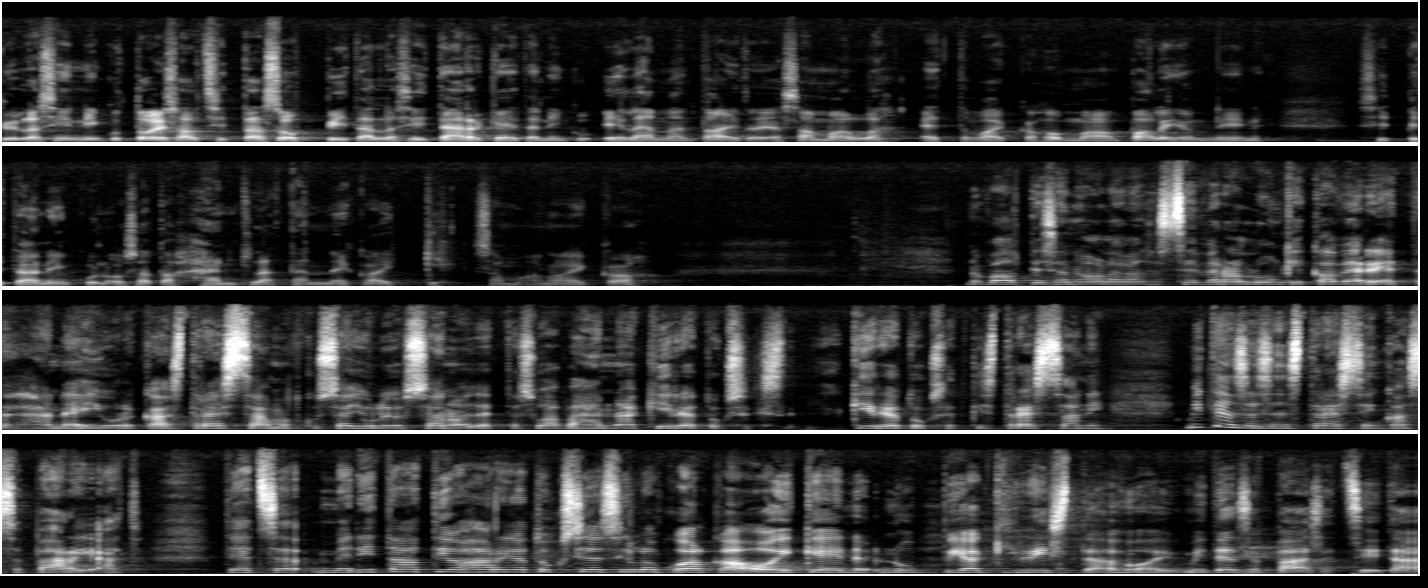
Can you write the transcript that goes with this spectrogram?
kyllä siinä niin toisaalta sitten taas oppii tällaisia tärkeitä niin elämäntaitoja samalla, että vaikka homma on paljon, niin sit pitää niin osata händlätä ne kaikki samaan aikaan. No Valtti sanoi olevansa sen verran lunkikaveri, että hän ei juurikaan stressaa, mutta kun sä Julius sanoit, että sua vähän nämä kirjoituksetkin stressaa, niin miten sä sen stressin kanssa pärjäät? Teet sä meditaatioharjoituksia silloin, kun alkaa oikein nuppia kiristää vai miten sä pääset siitä,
